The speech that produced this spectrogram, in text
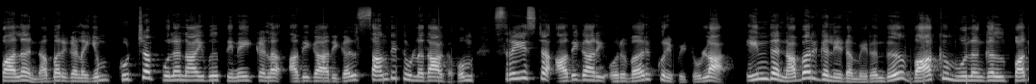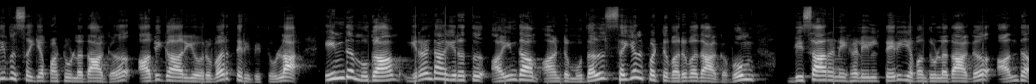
பல நபர்களையும் குற்ற புலனாய்வு திணைக்கள அதிகாரிகள் சந்தித்துள்ளதாகவும் சிரேஷ்ட அதிகாரி ஒருவர் குறிப்பிட்டுள்ளார். இந்த நபர்களிடமிருந்து வாக்குமூலங்கள் பதிவு செய்யப்பட்டுள்ளதாக அதிகாரி ஒருவர் தெரிவித்துள்ளார். இந்த முகாம் இரண்டாயிரத்து ஐந்தாம் ஆண்டு முதல் செயல்பட்டு வருவதாகவும் விசாரணைகளில் தெரிய வந்துள்ளதாக அந்த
